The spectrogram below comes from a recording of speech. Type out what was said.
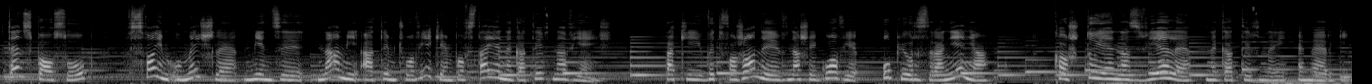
W ten sposób w swoim umyśle między nami a tym człowiekiem powstaje negatywna więź. Taki wytworzony w naszej głowie upiór zranienia kosztuje nas wiele negatywnej energii.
